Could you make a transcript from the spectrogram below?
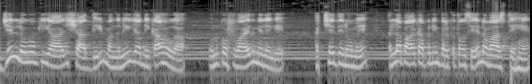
जिन लोगों की आज शादी मंगनी या निकाह होगा, उनको फ़वाद मिलेंगे। अच्छे दिनों में अल्लाह पाक अपनी बरकतों से नवाजते हैं।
